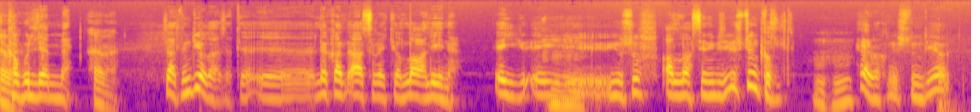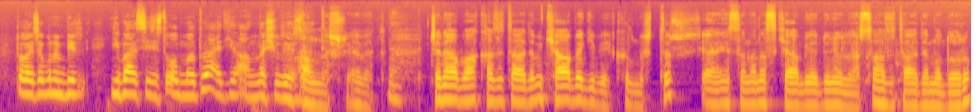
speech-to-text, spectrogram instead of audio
Evet. kabullenme. Evet. Zaten diyorlar zaten. E, Lekad asrakallahu aleyne. Ey, ey Yusuf Allah seni bize üstün kıldı. Hı hı. Her bakın üstün diyor. Dolayısıyla bunun bir ibadet secdesi olmadığı ayet anlaşılıyor zaten. Anlaşılıyor evet. Evet. Cenab-ı Hak Hazreti Adem'i Kabe gibi kılmıştır. Yani insanlar nasıl Kabe'ye dönüyorlarsa Hazreti Adem'e doğru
